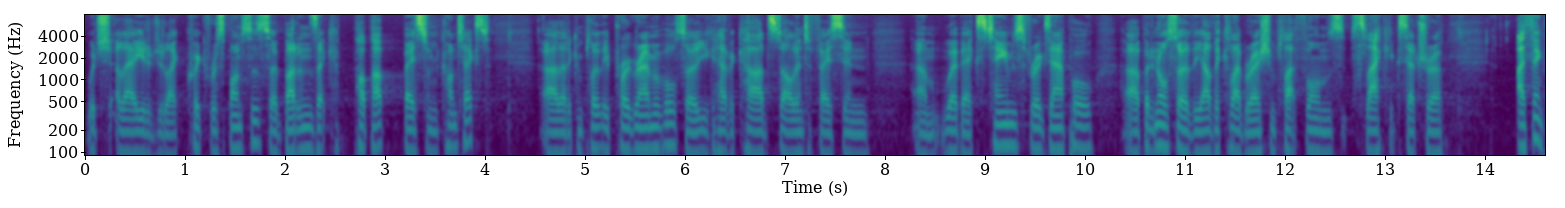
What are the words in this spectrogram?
which allow you to do like quick responses, so buttons that pop up based on context uh, that are completely programmable. So you can have a card style interface in um, WebEx Teams, for example, uh, but in also the other collaboration platforms, Slack, etc. I think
